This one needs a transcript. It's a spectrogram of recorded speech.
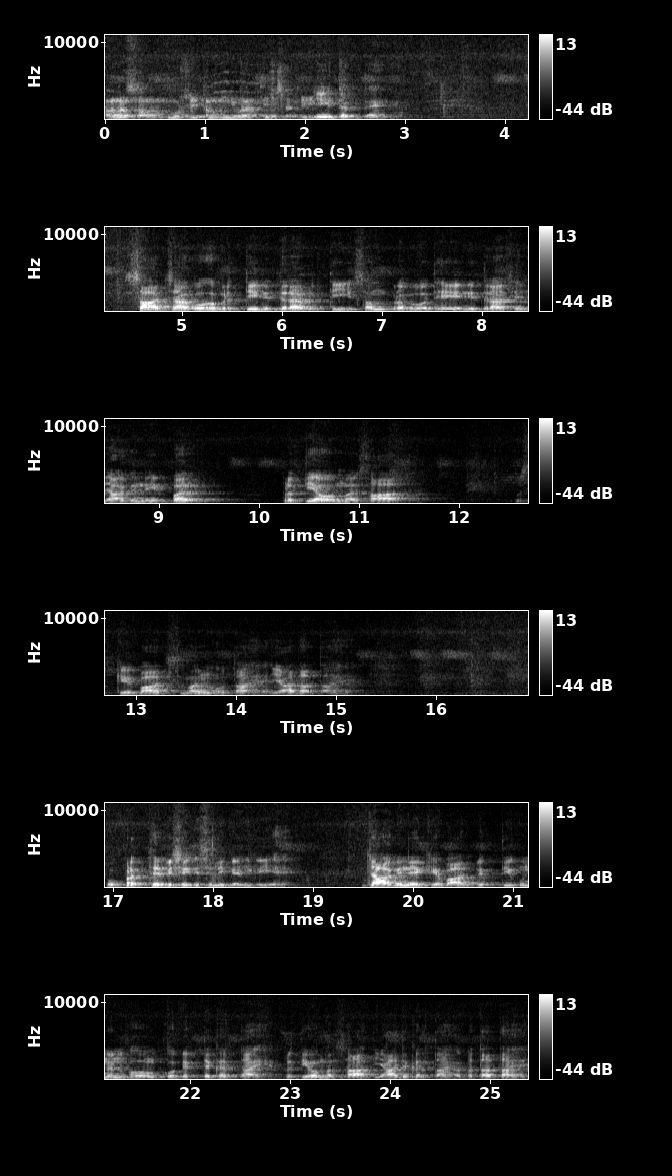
अलसम मूर्छितम इव तिष्ठति। साचा वह वृत्ति निद्रा वृत्ति संप्रबोधे, निद्रा से जागने पर प्रत्यवमरसात उसके बाद स्मरण होता है, याद आता है। वो प्रत्यय विषय इसलिए कही गई है। जागने के बाद व्यक्ति उन अनुभवों को व्यक्त करता है प्रत्यवमरसात याद करता है और बताता है।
